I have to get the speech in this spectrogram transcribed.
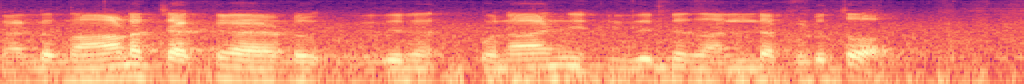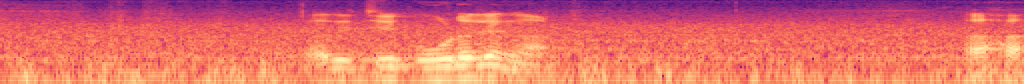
നല്ല നാടൻ ചക്ക ആയതുകൊണ്ട് ഇതിന് കുനാഞ്ഞ് ഇതിന്റെ നല്ല പിടുത്തമാണ് അത് ഇച്ചിരി കൂടുതലും കാണും. ആഹാ.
